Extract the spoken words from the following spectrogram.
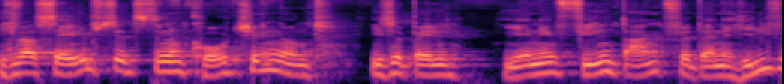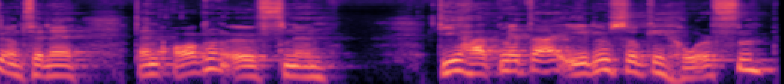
ich war selbst jetzt in einem Coaching und Isabel Jenny, vielen Dank für deine Hilfe und für deine, dein Augenöffnen. Die hat mir da ebenso geholfen,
